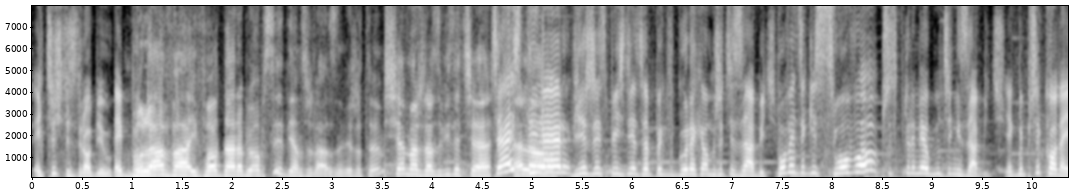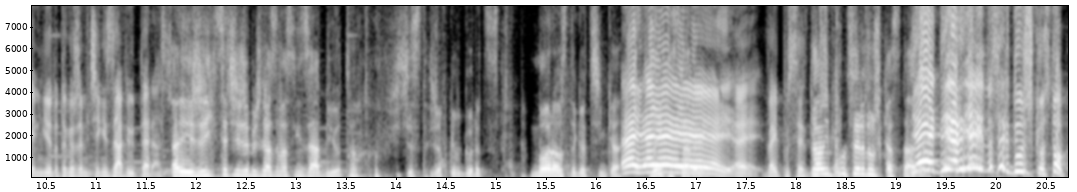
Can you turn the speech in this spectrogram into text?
Ej, coś ty zrobił? Ej, Bo bo to... lawa i woda robią obsydian żelazny, wiesz o tym? Siema, żelazny, widzę cię. Cześć, dealer! Wiesz, że jest 5000 łapek w górę, chyba możecie zabić. Powiedz jakieś słowo, przez które miałbym cię nie zabić. Jakby przekonaj mnie do tego, żebym cię nie zabił teraz. Ej, jeżeli chcecie, żeby żelazny was nie zabił, to musicie stać łapkę w górę. To jest morał z tego odcinka. Ej, ej, Dzięki, ej, stary. ej, ej, ej, daj pół To mi serduszka. pół serduszka, stary. Nie, dealer, nie, to serduszko, stop!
